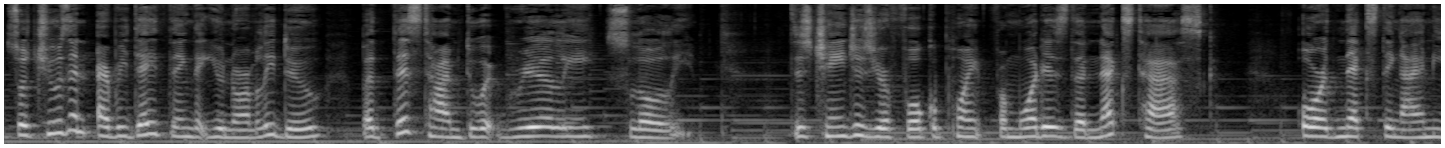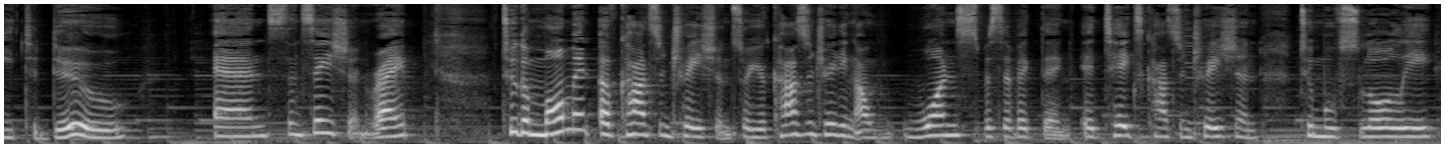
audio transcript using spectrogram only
so choose an everyday thing that you normally do, but this time do it really slowly. This changes your focal point from what is the next task or next thing I need to do and sensation, right? To the moment of concentration. So you're concentrating on one specific thing. It takes concentration to move slowly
